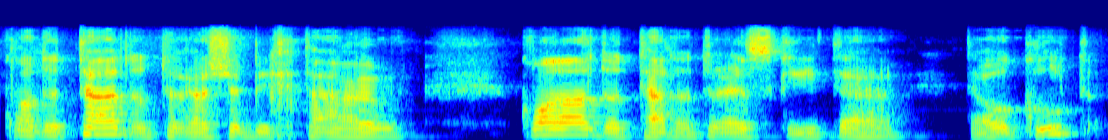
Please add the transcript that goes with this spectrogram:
quando está na Torá Shebichtar, quando está na Torá escrita, está oculta.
